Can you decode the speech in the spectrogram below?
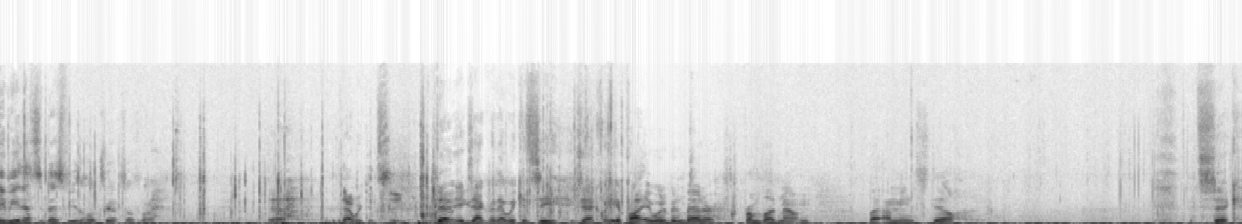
Baby! That's the best view of the whole trip so far. Yeah. That we could see. That, exactly that we could see. Exactly. It probably it would have been better from Blood Mountain, but I mean still, it's sick.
